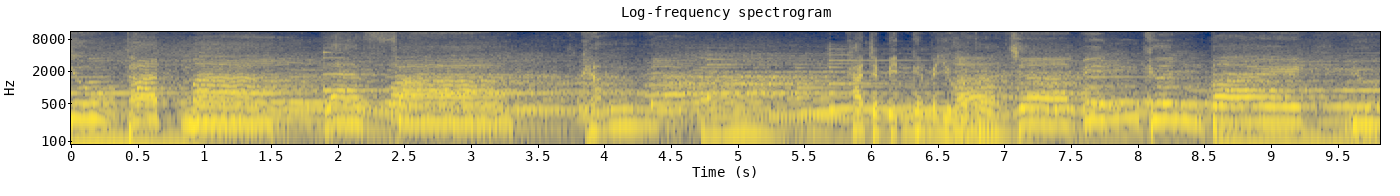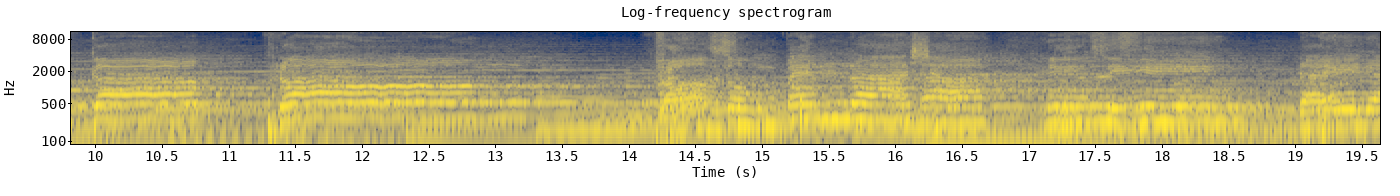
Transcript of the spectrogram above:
ยุพัดมาและฟ้าคำข้าจะบินขึ้นไปอยู่กับพข้าระจะบินขึ้นไปอยู่กับพระองค์เพราะทรงเป็นราชาเหนือสิ่งใด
